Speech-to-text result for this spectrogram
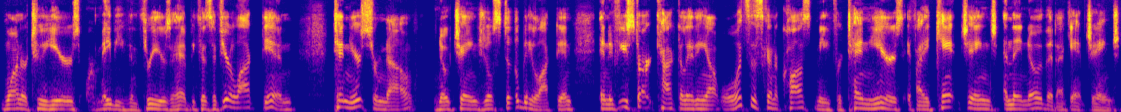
one or two years or maybe even three years ahead because if you're locked in 10 years from now no change you'll still be locked in. And if you start calculating out well what's this going to cost me for 10 years if i can't change and they know that i can't change?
